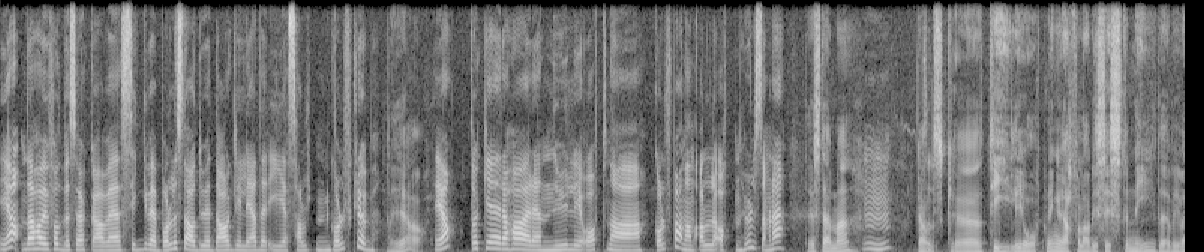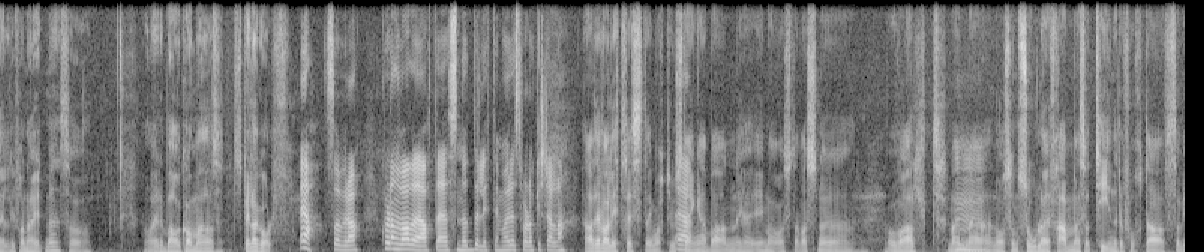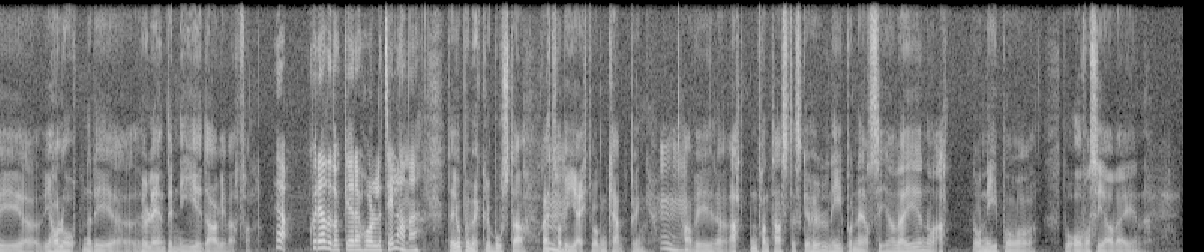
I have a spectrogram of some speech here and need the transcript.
Ja, da har vi fått besøk av eh, Sigve Bollestad, du er daglig leder i Salten golfklubb. Ja. Ja, dere har nylig åpna golfbanene, alle 18 hull, stemmer det? Det stemmer. Mm. Ganske tidlig åpning, i hvert fall av de siste ni. Det er vi veldig fornøyd med. Så nå er det bare å komme og spille golf. Ja, så bra. Hvordan var det at det snødde litt i morges for deres del? Ja, det var litt trist. Jeg måtte jo Ja. stenge banen i, i morges. Det var snø overalt. Men Mm. uh, nå som sola er framme, så tiner det fort av. Så vi, uh, vi holder åpne de uh, hull 1 til 9 i dag, i hvert fall. Ja. Hvor er det dere holder til henne? Det er jo på Myklebostad, rett Mm. forbi Geitvågen camping. Har vi eh, 18 fantastiske hull. 9 på nedsida av veien og, 18, og 9 på, på oversida av veien.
